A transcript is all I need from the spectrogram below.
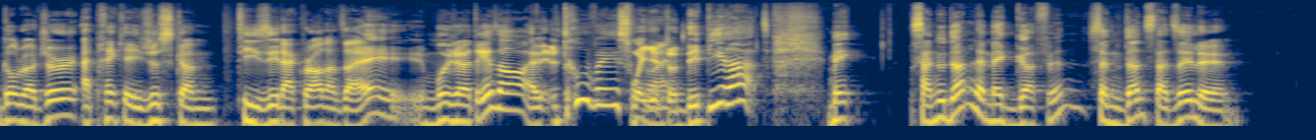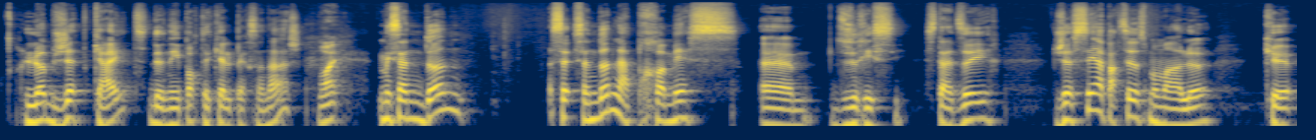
Gold Roger, après qu'il ait juste comme teasé la crowd en disant Hey, moi j'ai un trésor, allez le trouver, soyez Ouais. tous des pirates. Mais ça nous donne le MacGuffin, ça nous donne, c'est-à-dire le l'objet de quête de n'importe quel personnage, Ouais. mais ça nous donne ça, ça nous donne la promesse euh, du récit. C'est-à-dire, je sais à partir de ce moment-là que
